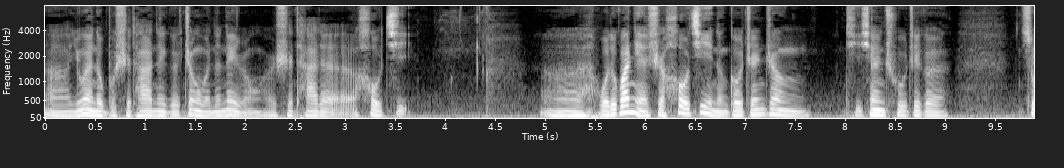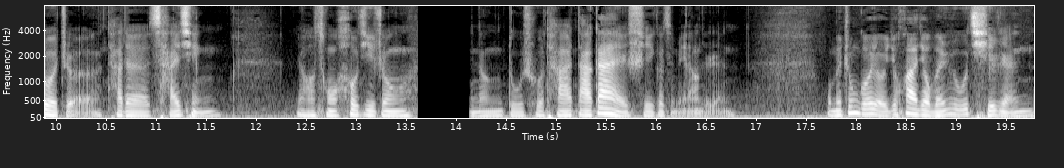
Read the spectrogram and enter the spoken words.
啊，永远都不是他那个正文的内容，而是他的后记。呃，我的观点是，后记能够真正体现出这个作者他的才情，然后从后记中能读出他大概是一个怎么样的人。我们中国有一句话叫“文如其人”，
